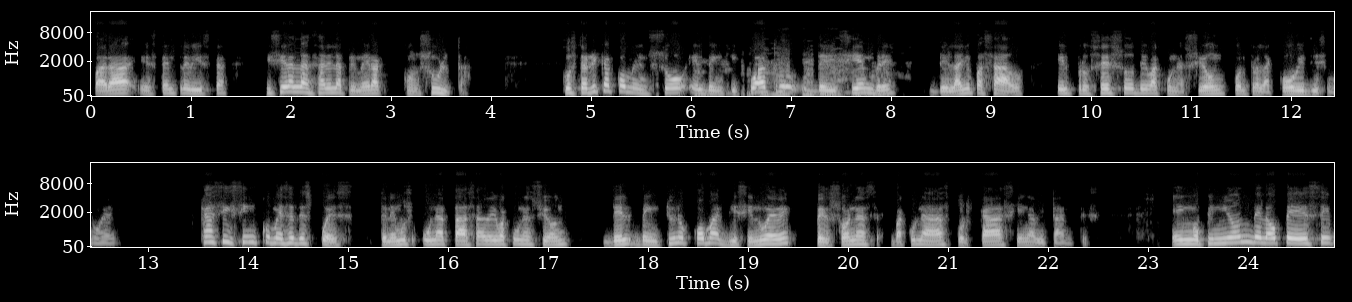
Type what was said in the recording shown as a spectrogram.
para esta entrevista, quisiera lanzarle la primera consulta. Costa Rica comenzó el 24 de diciembre del año pasado el proceso de vacunación contra la COVID-19. Casi cinco meses después, tenemos una tasa de vacunación del 21,19 personas vacunadas por cada 100 habitantes. En opinión de la OPS,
